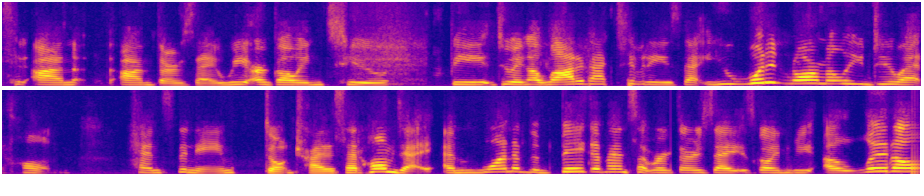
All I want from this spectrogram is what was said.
t- on on Thursday, we are going to be doing a lot of activities that you wouldn't normally do at home. Hence the name Don't Try This at Home Day. And one of the big events that we're Thursday is going to be a little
